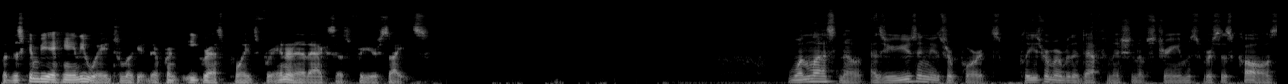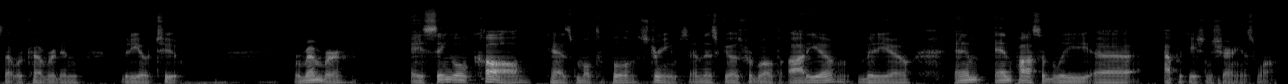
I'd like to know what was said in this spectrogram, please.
But this can be a handy way to look at different egress points for internet access for your sites. One last note, as you're using these reports, please remember the definition of streams versus calls that were covered in video 2. Remember, a single call has multiple streams, and this goes for both audio, video, and, and possibly uh, application sharing as well.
